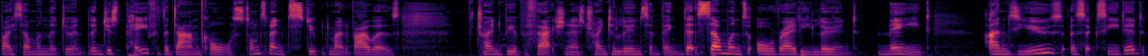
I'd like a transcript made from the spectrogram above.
by someone that doing it, then just pay for the damn course. Don't spend stupid amount of hours trying to be a perfectionist, trying to learn something that someone's already learned, made, and used, or succeeded.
